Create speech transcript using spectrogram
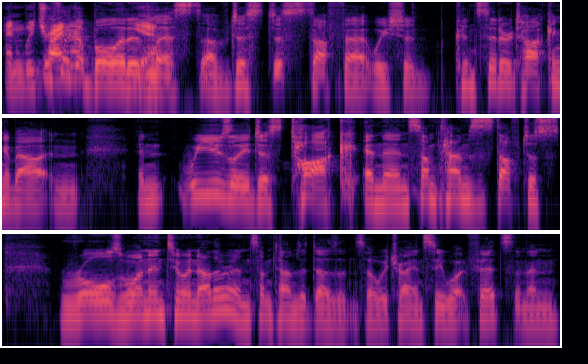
And we try It's like not, a bulleted yeah. list of just just stuff that we should consider talking about, and and we usually just talk, and then sometimes the stuff just rolls one into another, and sometimes it doesn't. So we try and see what fits, and then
